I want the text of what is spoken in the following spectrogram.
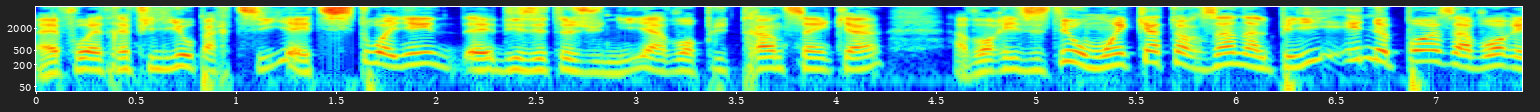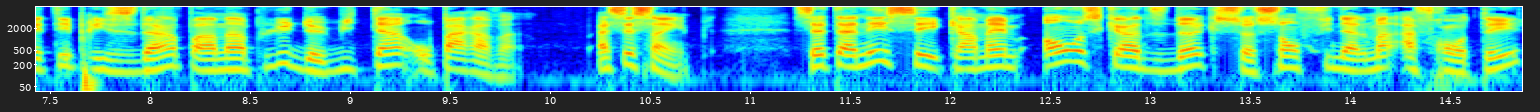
Il faut être affilié au parti, être citoyen euh, des États-Unis, avoir plus de 35 ans, avoir résisté au moins 14 ans dans le pays et ne pas avoir été président pendant plus de 8 ans auparavant. Assez simple. Cette année, c'est quand même 11 candidats qui se sont finalement affrontés.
